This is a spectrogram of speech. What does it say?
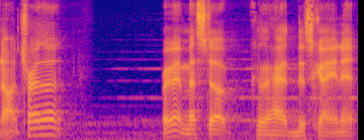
Not try that? Maybe I messed up because I had this guy in it.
